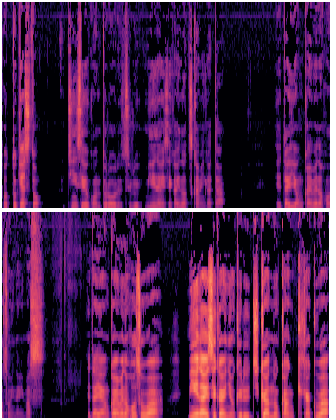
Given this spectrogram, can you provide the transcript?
ポッドキャスト。人生をコントロールする見えない世界のつかみ方。第4回目の放送になります。第4回目の放送は見えない世界における時間の感覚は、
